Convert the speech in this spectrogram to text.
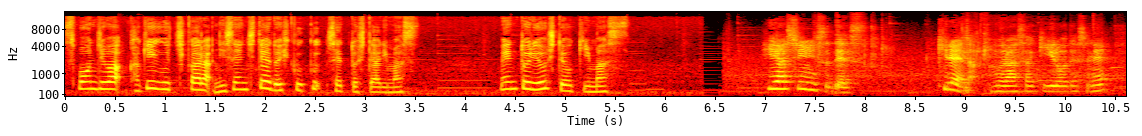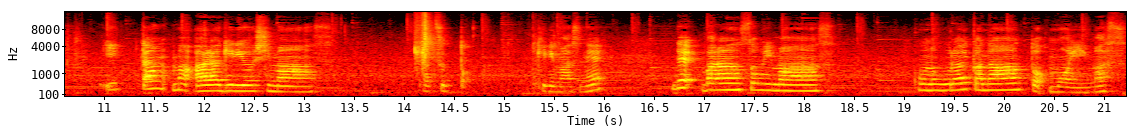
スポンジはかき口から2センチ程度低くセットしてあります。面取りをしておきます。ヒヤシンスです。綺麗な紫色ですね。一旦まあ粗切りをします。パツッと切りますね。でバランスを見ます。このぐらいかなと思います。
